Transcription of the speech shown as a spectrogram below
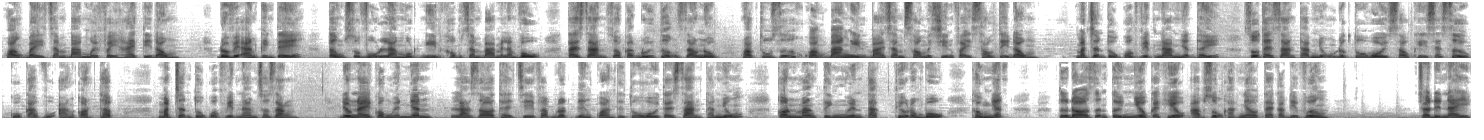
khoảng 730,2 tỷ đồng. Đối với án kinh tế, tổng số vụ là 1.035 vụ, tài sản do các đối tượng giao nộp hoặc thu giữ khoảng 3.369,6 tỷ đồng. Mặt trận Tổ quốc Việt Nam nhận thấy số tài sản tham nhũng được thu hồi sau khi xét xử của các vụ án còn thấp. Mặt trận Tổ quốc Việt Nam cho rằng Điều này có nguyên nhân là do thể chế pháp luật liên quan tới thu hồi tài sản tham nhũng còn mang tính nguyên tắc thiếu đồng bộ, thống nhất, từ đó dẫn tới nhiều cách hiểu áp dụng khác nhau tại các địa phương. Cho đến nay,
